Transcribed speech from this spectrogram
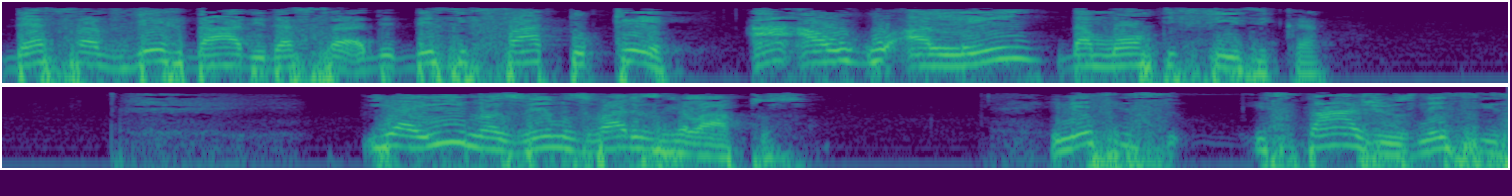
dessa verdade, dessa, desse fato que há algo além da morte física. E aí nós vemos vários relatos. E nesses estágios, nesses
